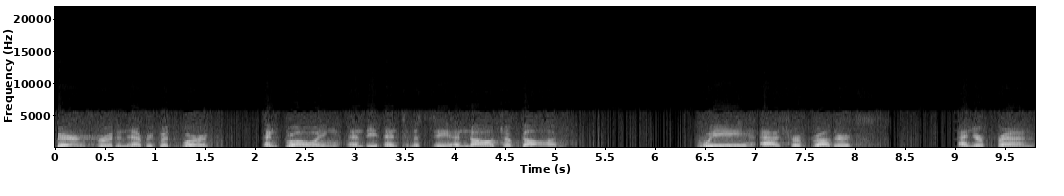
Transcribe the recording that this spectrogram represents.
bearing fruit in every good work, and growing in the intimacy and knowledge of God, we, as your brothers and your friends,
